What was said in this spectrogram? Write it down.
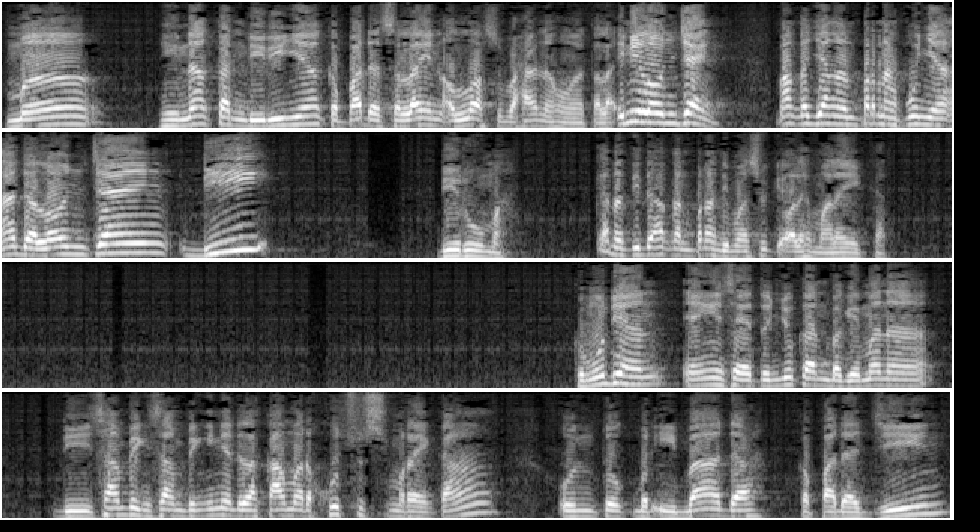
menghinakan dirinya kepada selain Allah Subhanahu wa taala. Ini lonceng. Maka jangan pernah punya ada lonceng di di rumah. Karena tidak akan pernah dimasuki oleh malaikat. Kemudian yang ingin saya tunjukkan bagaimana di samping-samping ini adalah kamar khusus mereka untuk beribadah kepada jin.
